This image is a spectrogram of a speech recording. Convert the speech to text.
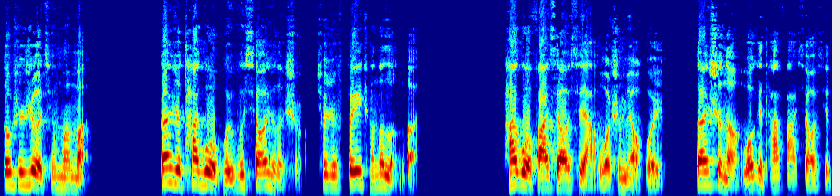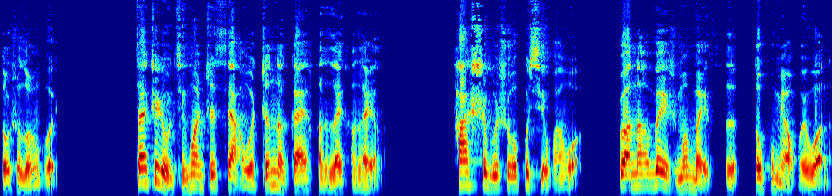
都是热情满满，但是他给我回复消息的时候，却是非常的冷淡。他给我发消息啊，我是秒回，但是呢，我给他发消息都是轮回。在这种情况之下，我真的该很累很累了。他是不是说不喜欢我？不然呢？为什么每次都不秒回我呢？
